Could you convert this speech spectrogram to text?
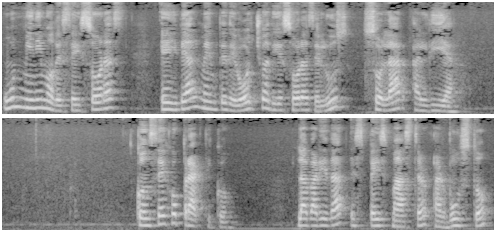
un mínimo de 6 horas e idealmente de 8 a 10 horas de luz solar al día. Consejo práctico. La variedad Space Master arbusto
